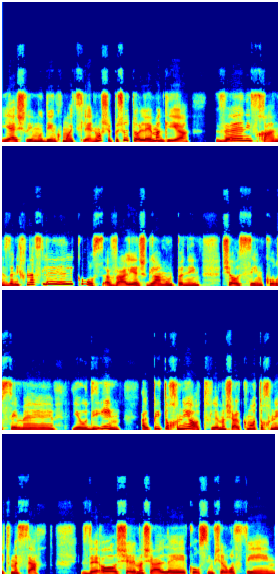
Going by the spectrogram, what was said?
יש לימודים כמו אצלנו, שפשוט עולה מגיע ונבחן ונכנס לקורס, אבל יש גם אולפנים שעושים קורסים אה, ייעודיים על פי תוכניות, למשל כמו תוכנית מסך. ואו שלמשל אה, קורסים של רופאים,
